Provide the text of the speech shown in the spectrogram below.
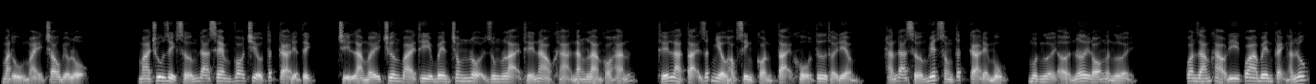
mặt đủ mày trao biểu lộ. Mà chu dịch sớm đã xem võ triều tất cả điện tịch, chỉ là mấy chương bài thi bên trong nội dung lại thế nào khả năng làm khó hắn thế là tại rất nhiều học sinh còn tại khổ tư thời điểm, hắn đã sớm viết xong tất cả đề mục, một người ở nơi đó ngần người. Quan giám khảo đi qua bên cạnh hắn lúc,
